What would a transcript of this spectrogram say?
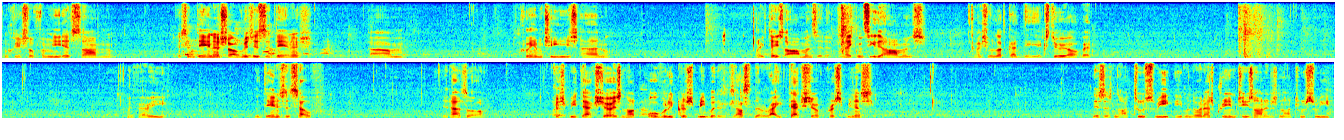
Okay, so for me, it's um, it's a Danish. Obviously, it's a Danish. Um, cream cheese and it tastes almonds in it. And I can see the almonds as you look at the exterior of it. It's very the Danish itself. It has a crispy texture. It's not overly crispy, but it's just the right texture of crispiness. This is not too sweet, even though it has cream cheese on it, it's not too sweet.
